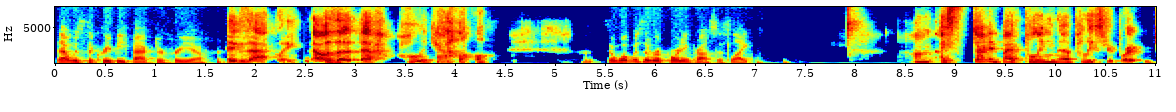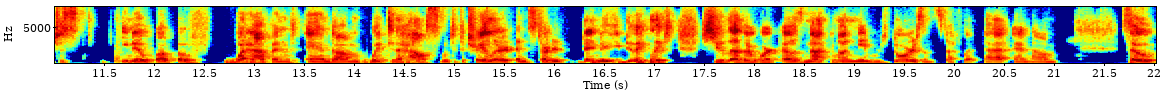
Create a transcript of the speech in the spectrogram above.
that was the creepy factor for you. exactly. That was a the holy cow. So what was the reporting process like? Um, I started by pulling the police report, just you know, of, of what happened, and um, went to the house, went to the trailer, and started you know, doing like shoe leather work. I was knocking on neighbors' doors and stuff like that, and um, so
